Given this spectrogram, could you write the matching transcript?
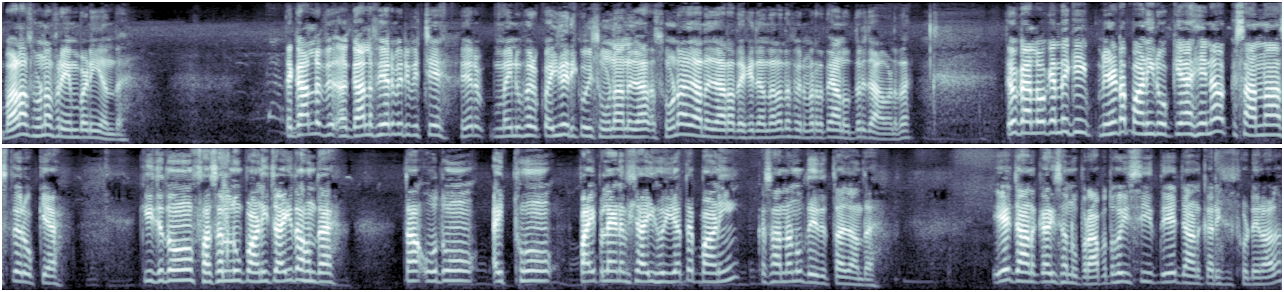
ਬਾਹਲਾ ਸੋਹਣਾ ਫਰੇਮ ਬਣੀ ਜਾਂਦਾ। ਹੈ। ਤੇ ਗੱਲ ਗੱਲ ਫੇਰ ਮੇਰੀ ਵਿੱਚੇ, ਫੇਰ ਮੈਨੂੰ ਫਿਰ ਕਈ ਵਾਰੀ ਕੋਈ ਸੋਹਣਾ ਨਜ਼ਾਰਾ, ਸੋਹਣਾ ਜਿਹਾ ਨਜ਼ਾਰਾ ਦਿਖ ਜਾਂਦਾ ਨਾ, ਤਾਂ ਫਿਰ ਮੇਰਾ ਧਿਆਨ ਉਧਰ ਜਾ ਵੜਦਾ। ਤੇ ਉਹ ਗੱਲ ਉਹ ਕਹਿੰਦੇ ਕਿ ਜਿਹੜਾ ਪਾਣੀ ਰੋਕਿਆ ਇਹ ਨਾ ਕਿਸਾਨਾਂ ਵਾਸਤੇ ਰੋਕਿਆ। ਕਿ ਜਦੋਂ ਫਸਲ ਨੂੰ ਪਾਣੀ ਚਾਹੀਦਾ ਹੁੰਦਾ ਤਾਂ ਉਦੋਂ ਇੱਥੋਂ ਪਾਈਪਲਾਈਨ ਵਿਛਾਈ ਹੋਈ ਹੈ ਤੇ ਪਾਣੀ ਕਿਸਾਨਾਂ ਨੂੰ ਦੇ ਦਿੱਤਾ ਜਾਂਦਾ ਹੈ। ਇਹ ਜਾਣਕਾਰੀ ਸਾਨੂੰ ਪ੍ਰਾਪਤ ਹੋਈ ਸੀ ਤੇ ਇਹ ਜਾਣਕਾਰੀ ਅਸੀਂ ਤੁਹਾਡੇ ਨਾਲ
